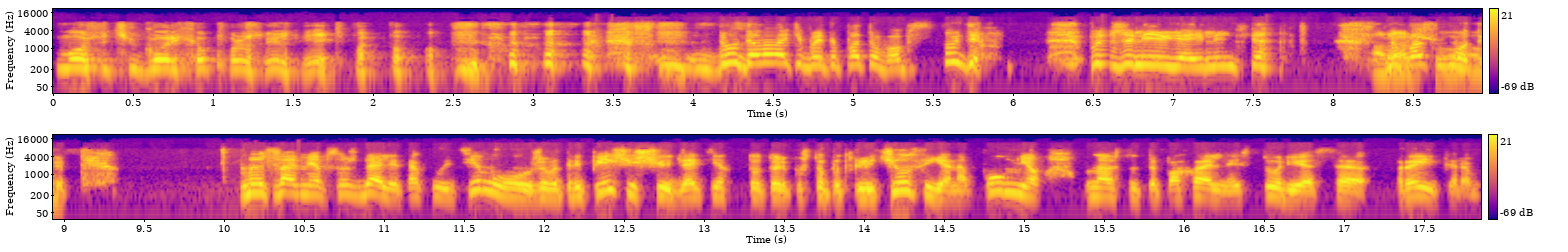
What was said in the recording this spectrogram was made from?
Можете горько пожалеть потом. Ну, давайте мы это потом обсудим, пожалею я или нет. Ну. Ну, посмотрим. Мы с вами обсуждали такую тему животрепещущую для тех, кто только что подключился. Я напомню, у нас тут эпохальная история с рэпером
